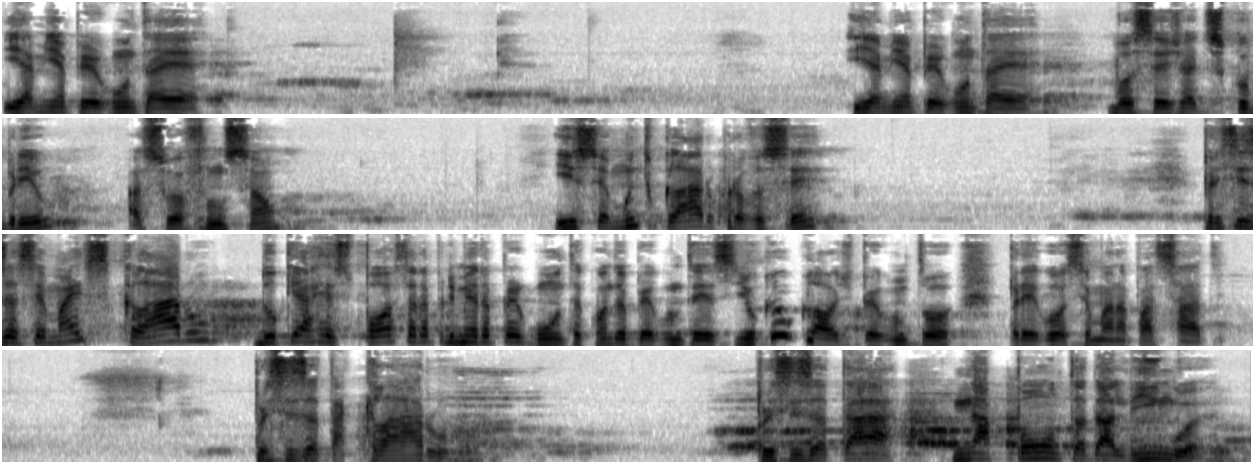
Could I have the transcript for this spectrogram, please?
E a minha pergunta é: E a minha pergunta é: você já descobriu a sua função? Isso é muito claro para você? Precisa ser mais claro do que a resposta da primeira pergunta, quando eu perguntei assim: o que o Cláudio perguntou, pregou semana passada? Precisa estar tá claro precisa estar na ponta da língua.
